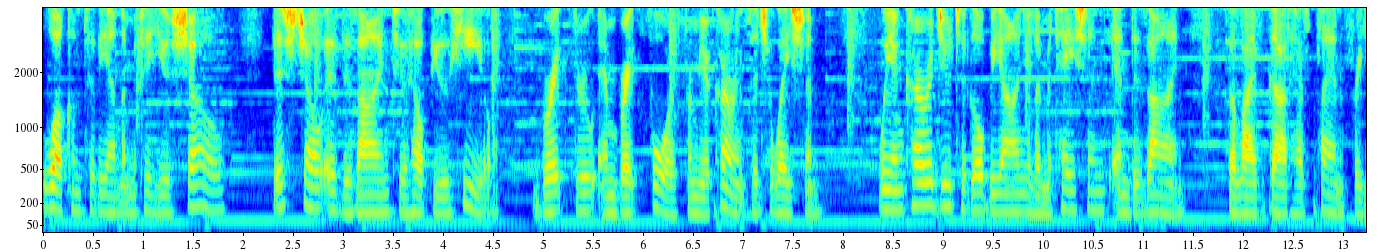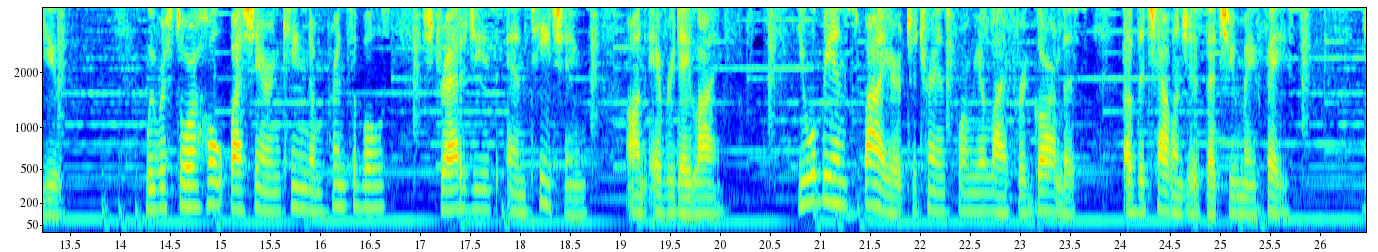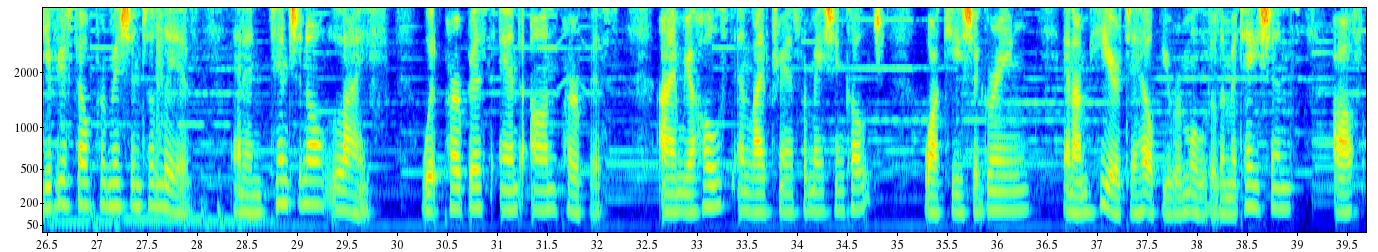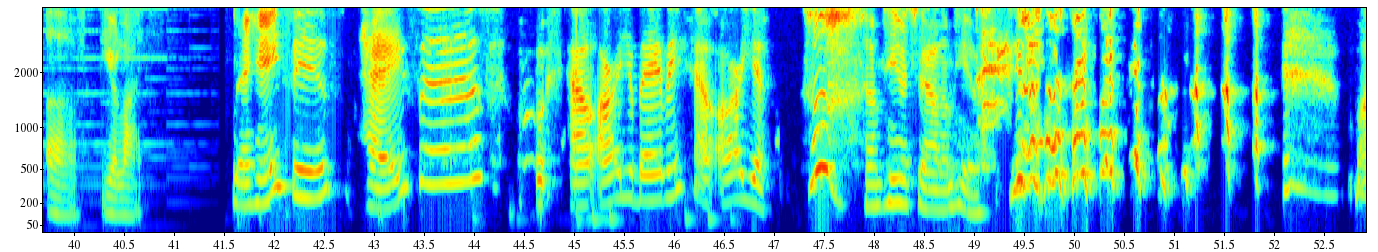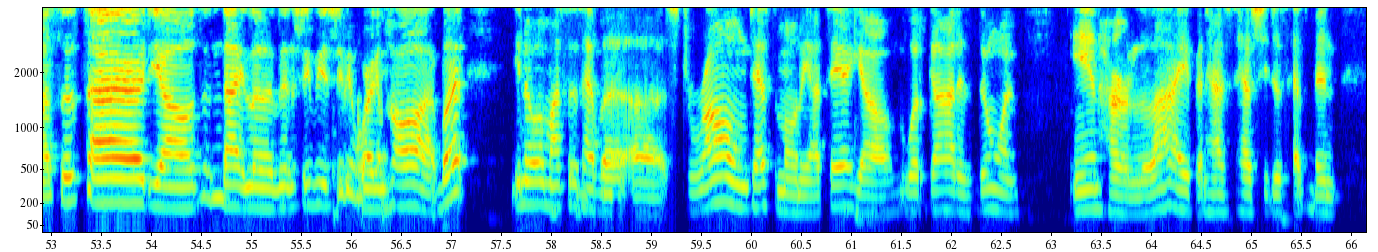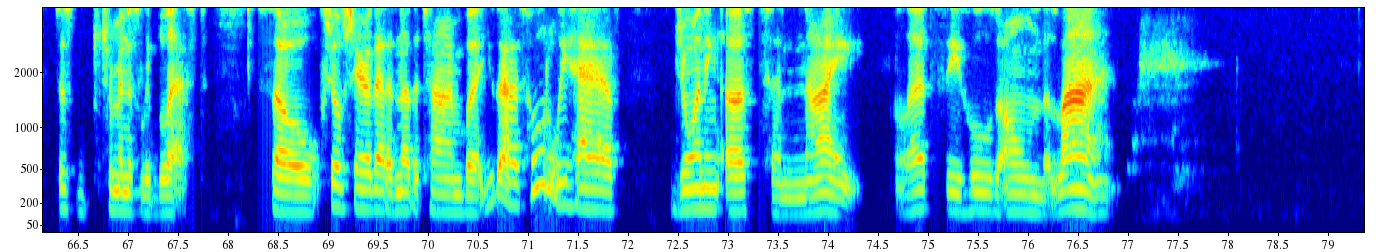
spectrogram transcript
Welcome to the Unlimited You Show. This show is designed to help you heal, break through, and break forth from your current situation. We encourage you to go beyond your limitations and design the life God has planned for you. We restore hope by sharing kingdom principles, strategies, and teachings on everyday life. You will be inspired to transform your life regardless of the challenges that you may face. Give yourself permission to live an intentional life with purpose and on purpose. I am your host and life transformation coach, Waukesha Green, and I'm here to help you remove the limitations off of your life. Hey, sis. Hey, sis. How are you, baby? How are you? I'm here, child. I'm here. My sis tired, y'all. Tonight, look, she be she be working hard, but you know what? My sis have a, mm-hmm. a strong testimony. I tell y'all what God is doing in her life and how, how she just has been just tremendously blessed. So she'll share that another time. But you guys, who do we have joining us tonight? Let's see who's on the line.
